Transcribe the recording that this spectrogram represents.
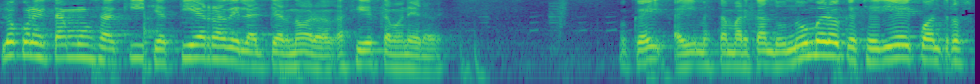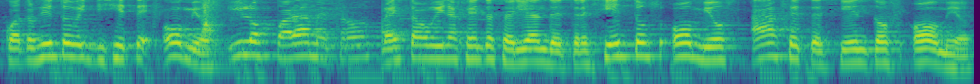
lo conectamos aquí hacia tierra del alternador, así de esta manera. Ok, ahí me está marcando un número que sería 427 ohmios. Y los parámetros para esta bobina, gente, serían de 300 ohmios a 700 ohmios.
